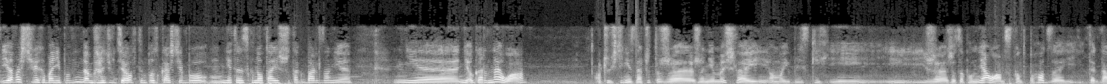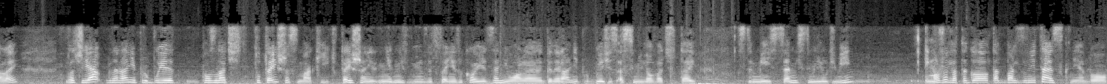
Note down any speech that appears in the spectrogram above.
ja właściwie chyba nie powinnam brać udziału w tym podcaście, bo mnie tęsknota jeszcze tak bardzo nie, nie, nie ogarnęła. Oczywiście nie znaczy to, że, że nie myślę i o moich bliskich i, i, i że, że zapomniałam skąd pochodzę i, i tak dalej. Znaczy ja generalnie próbuję poznać tutejsze smaki i tutejsze, nie, nie, mówię tutaj nie tylko o jedzeniu, ale generalnie próbuję się zasymilować tutaj z tym miejscem i z tymi ludźmi. I może dlatego tak bardzo nie tęsknię, bo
